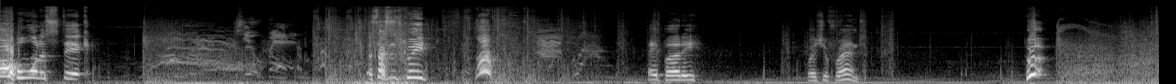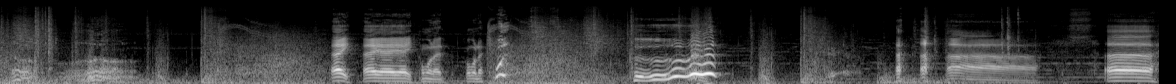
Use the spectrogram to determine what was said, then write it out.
Oh, what a stick! Assassin's Creed! Ah! Hey, buddy. Where's your friend? Hey, hey, hey, hey, come on in. Come on in. uh,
